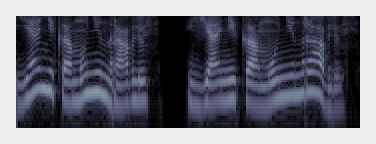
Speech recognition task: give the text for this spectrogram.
«Я никому не нравлюсь», «Я никому не нравлюсь».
